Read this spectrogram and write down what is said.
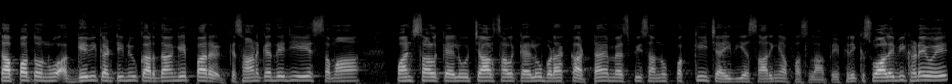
ਤਾਂ ਆਪਾਂ ਤੁਹਾਨੂੰ ਅੱਗੇ ਵੀ ਕੰਟੀਨਿਊ ਕਰ ਦਾਂਗੇ, ਪਰ ਕਿਸਾਨ ਕਹਿੰਦੇ ਜੀ ਇਹ ਸਮਾਂ 5 ਸਾਲ ਕਹਿ ਲਓ 4 ਸਾਲ ਕਹਿ ਲਓ, ਬੜਾ ਘੱਟ ਹੈ ਐਮਐਸਪੀ ਸਾਨੂੰ ਪੱਕੀ ਚਾਹੀਦੀ ਹੈ ਸਾਰੀਆਂ ਫਸਲਾਂ ਤੇ। ਫਿਰ ਇੱਕ ਸਵਾਲ ਇਹ ਵੀ ਖੜੇ ਹੋਏ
